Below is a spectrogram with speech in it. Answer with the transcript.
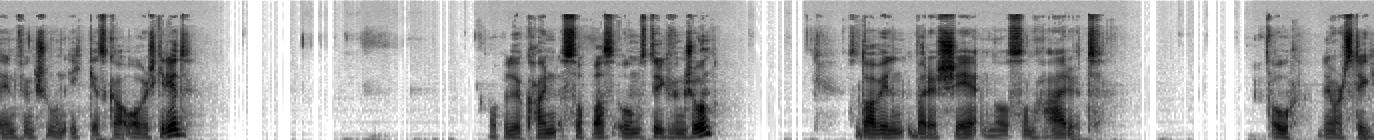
den funksjonen ikke skal overskride. Håper du kan såpass om styrkefunksjonen. Så da vil den bare se noe sånn her ut. Åh, oh, den ble stygg.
